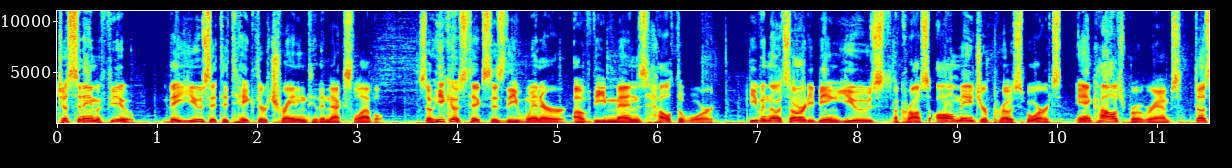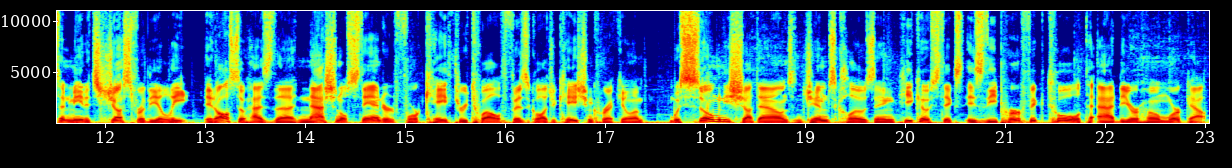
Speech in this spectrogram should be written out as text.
just to name a few. They use it to take their training to the next level. So Hecostix is the winner of the Men's Health Award. Even though it's already being used across all major pro sports and college programs, doesn't mean it's just for the elite. It also has the national standard for K through 12 physical education curriculum. With so many shutdowns and gyms closing, Hecostix is the perfect tool to add to your home workout.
